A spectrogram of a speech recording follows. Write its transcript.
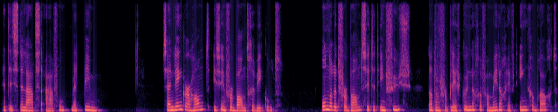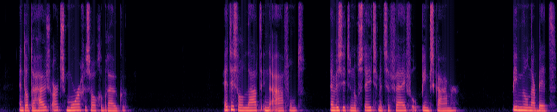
het is de laatste avond met Pim. Zijn linkerhand is in verband gewikkeld. Onder het verband zit het infuus dat een verpleegkundige vanmiddag heeft ingebracht en dat de huisarts morgen zal gebruiken. Het is al laat in de avond en we zitten nog steeds met z'n vijven op Pims kamer. Pim wil naar bed.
